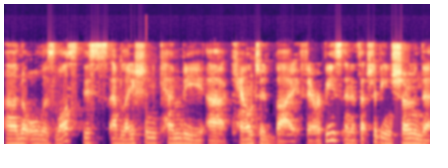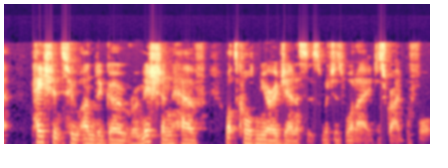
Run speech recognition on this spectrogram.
uh, not all is lost. This ablation can be uh, countered by therapies, and it's actually been shown that patients who undergo remission have what's called neurogenesis, which is what I described before.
